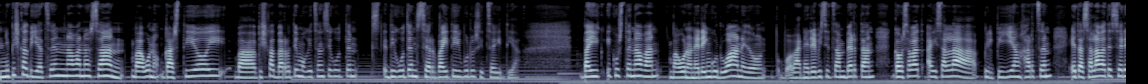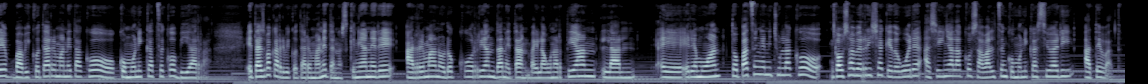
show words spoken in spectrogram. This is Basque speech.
Ni pixkat bilatzen nabana zan, ba, bueno, gaztioi, ba, pixkat barroti mugitzen ziguten, diguten zerbaiti buruz hitz egitea. Bai ikusten aban, ba, bueno, nere inguruan edo ba, nere bizitzan bertan, gauza bat aizala pilpilian jartzen, eta zala batez ere, ba, bikote harremanetako komunikatzeko biharra. Eta ez bakarri bikote harremanetan, azkenean ere harreman orokorrian danetan, bai lagun artean, lan e, eremuan, topatzen genitxulako gauza berrixak edo guere asignalako zabaltzen komunikazioari ate bat.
